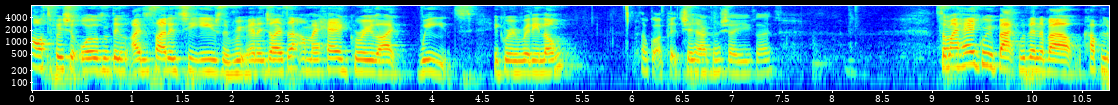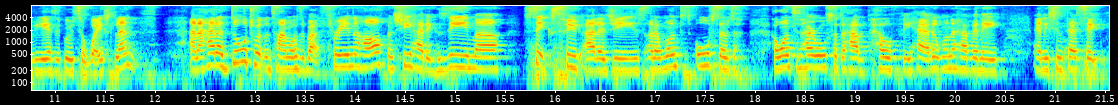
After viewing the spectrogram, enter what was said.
artificial oils and things, I decided to use the root energizer, and my hair grew like weeds. It grew really long. I've got a picture here I can show you guys. So my hair grew back within about a couple of years. It grew to waist length. And I had a daughter at the time who was about three and a half, and she had eczema, six food allergies, and I wanted also to, I wanted her also to have healthy hair. I don't want to have any any synthetic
